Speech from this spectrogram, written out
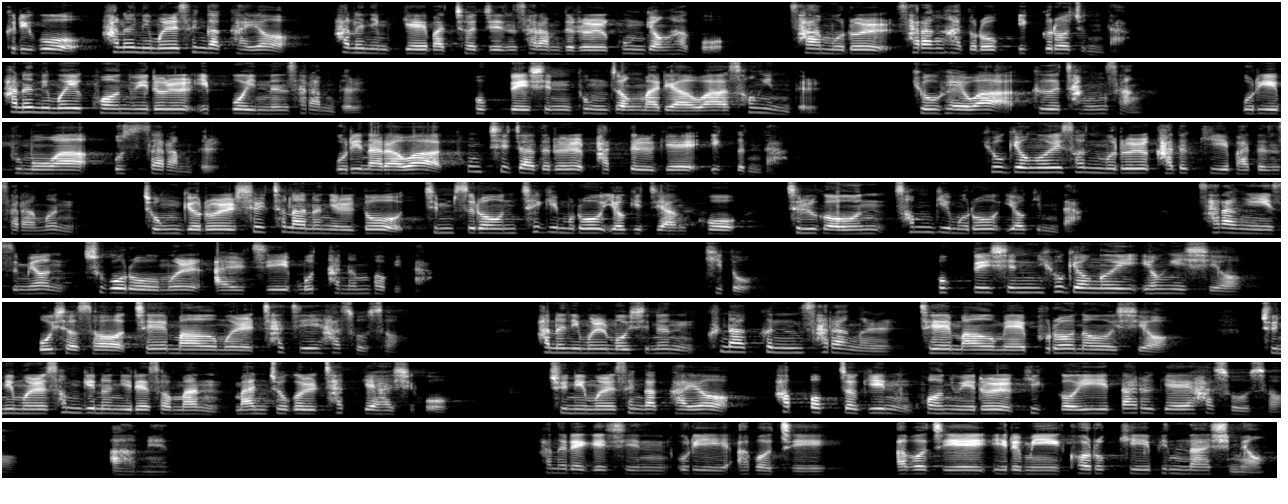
그리고 하느님을 생각하여 하느님께 바쳐진 사람들을 공경하고 사물을 사랑하도록 이끌어준다. 하느님의 권위를 입고 있는 사람들, 복되신 동정 마리아와 성인들, 교회와 그 장상, 우리 부모와 웃사람들, 우리나라와 통치자들을 받들게 이끈다. 효경의 선물을 가득히 받은 사람은 종교를 실천하는 일도 짐스러운 책임으로 여기지 않고 즐거운 섬김으로 여긴다. 사랑이 있으면 수고로움을 알지 못하는 법이다. 기도. 복되신 효경의 영이시여 오셔서 제 마음을 차지하소서. 하느님을 모시는 크나큰 사랑을 제 마음에 불어넣으시어 주님을 섬기는 일에서만 만족을 찾게 하시고 주님을 생각하여 합법적인 권위를 기꺼이 따르게 하소서. 아멘. 하늘에 계신 우리 아버지, 아버지의 이름이 거룩히 빛나시며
